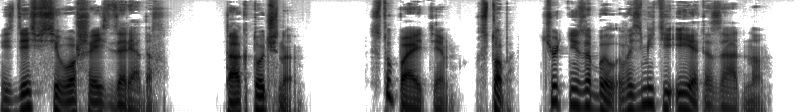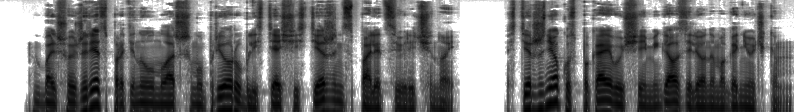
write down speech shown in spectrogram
Здесь всего шесть зарядов». «Так точно». «Ступайте. Стоп. Чуть не забыл. Возьмите и это заодно». Большой жрец протянул младшему приору блестящий стержень с палец величиной. Стержнек успокаивающе мигал зеленым огонечком.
